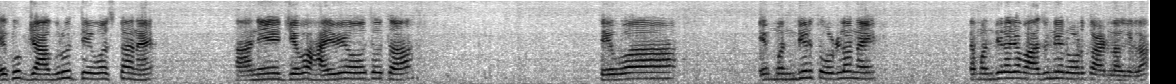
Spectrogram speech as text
हे खूप जागृत देवस्थान आहे. आणि जेव्हा हायवे होत होता तेव्हा हे मंदिर तोडलं नाही. त्या मंदिराच्या बाजूने रोड काढला गेला.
